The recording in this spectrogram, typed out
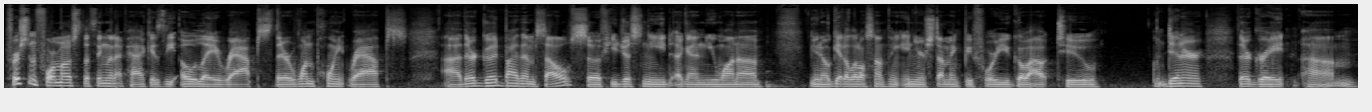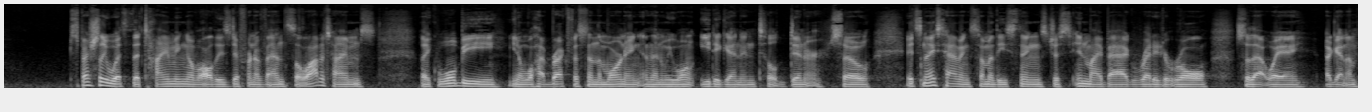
first and foremost, the thing that I pack is the Olé wraps. They're one point wraps. Uh, they're good by themselves. So, if you just need, again, you want to, you know, get a little something in your stomach before you go out to dinner, they're great. Um, especially with the timing of all these different events a lot of times like we'll be you know we'll have breakfast in the morning and then we won't eat again until dinner. So it's nice having some of these things just in my bag ready to roll. So that way again i'm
